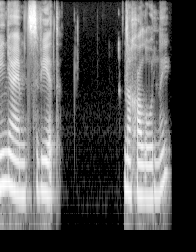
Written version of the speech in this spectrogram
Меняем цвет на холодный,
